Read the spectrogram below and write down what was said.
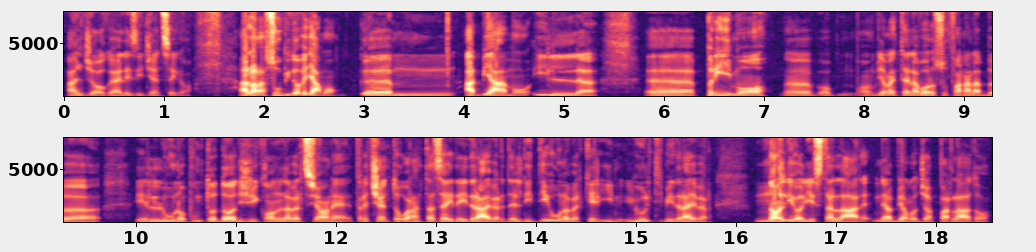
al gioco e alle esigenze che ho. Allora, subito vediamo, ehm, abbiamo il eh, primo, eh, ovviamente lavoro su Fanalab eh, l'1.12 con la versione 346 dei driver del DD1 perché gli ultimi driver non li voglio installare, ne abbiamo già parlato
